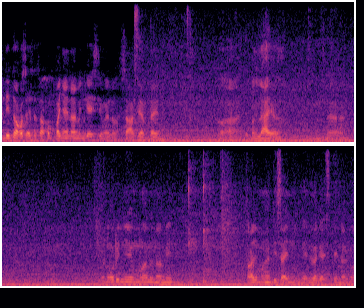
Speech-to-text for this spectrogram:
dito ako sa isa sa kumpanya namin guys, yung ano, sa Acer Time. Ah, ibang lahi ah. Na, panoorin niyo yung mga ano namin. Saka yung mga design nila guys, tinan mo.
